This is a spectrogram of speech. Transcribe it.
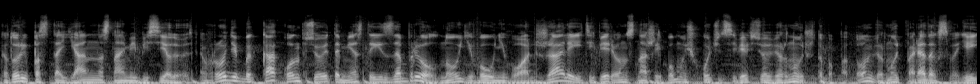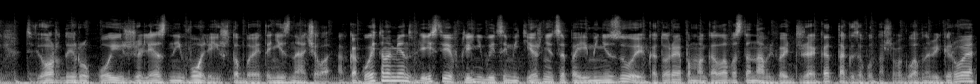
который постоянно с нами беседует. Вроде бы как он все это место изобрел, но его у него отжали и теперь он с нашей помощью хочет себе все вернуть, чтобы потом вернуть порядок своей твердой рукой и железной волей, чтобы это не значило. А в какой-то момент в действие вклинивается мятежница по имени Зои, которая помогала восстанавливать Джека, так зовут нашего главного героя,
